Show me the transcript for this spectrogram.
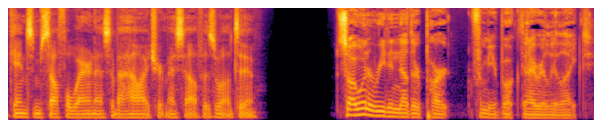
gain some self awareness about how I treat myself as well too. So I want to read another part from your book that I really liked.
